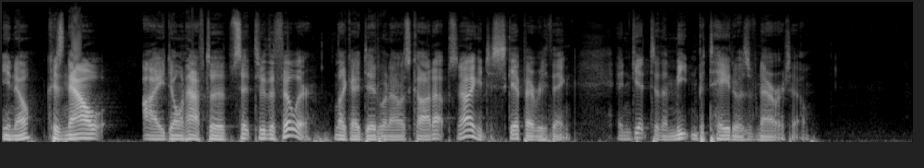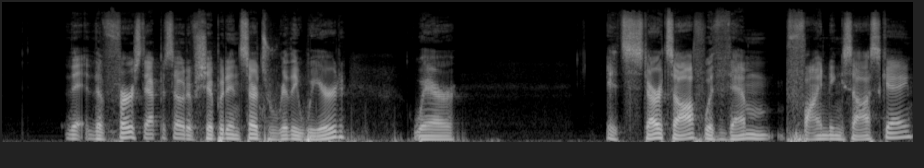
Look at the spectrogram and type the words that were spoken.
you know, because now I don't have to sit through the filler like I did when I was caught up. So now I can just skip everything and get to the meat and potatoes of Naruto. The the first episode of Shippuden starts really weird where it starts off with them finding Sasuke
